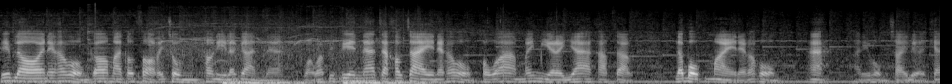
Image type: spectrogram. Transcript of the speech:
เรียบร้อยนะครับผมก็มาทดสอบให้ชมเท่านี้แล้วกันนะหวังว่าพี่ๆน่าจะเข้าใจนะครับผมเพราะว่าไม่มีอะไรยากครับจากระบบใหม่นะครับผมอะอันนี้ผมใช้เหลือแค่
